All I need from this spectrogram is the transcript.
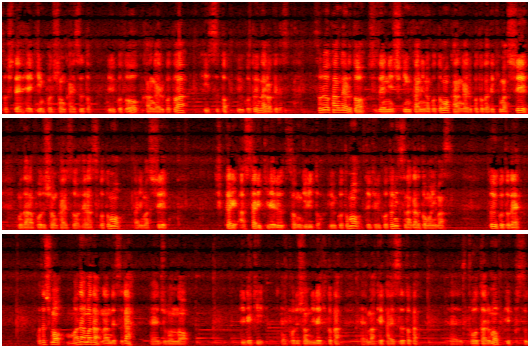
そして平均ポジション回数ということを考えることは必須ということになるわけです。それを考えると自然に資金管理のことも考えることができますし無駄なポジション回数を減らすこともありますししっかりあっさり切れる損切りということもできることにつながると思いますということで私もまだまだなんですが、え、自分の履歴ポジション履歴とか、え、負け回数とか、え、トータルのピップス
